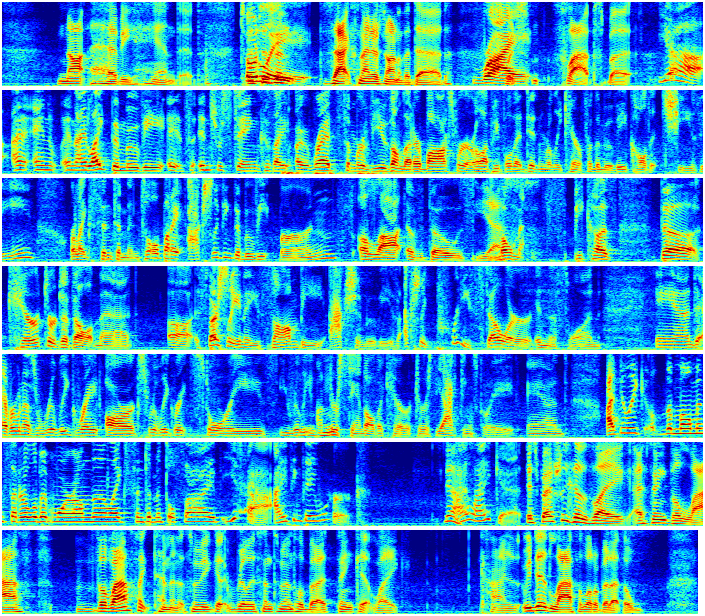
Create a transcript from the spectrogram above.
not heavy-handed. Totally. Zack Snyder's Dawn of the Dead, Right. Which slaps, but Yeah, and and I like the movie. It's interesting because I, I read some reviews on Letterboxd where a lot of people that didn't really care for the movie called it cheesy or like sentimental, but I actually think the movie earns a lot of those Yes. moments because the character development, uh, especially in a zombie action movie, is actually pretty stellar in this one. And everyone has really great arcs, really great stories. You really understand all the characters. The acting's great, and I feel like the moments that are a little bit more on the like sentimental side, yeah, I think they work. yeah, I like it. especially because like I think the last the last like ten minutes maybe get really sentimental, but I think it like kind of we did laugh a little bit at the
